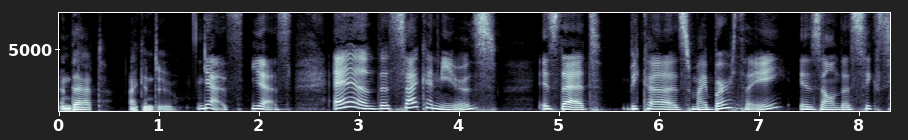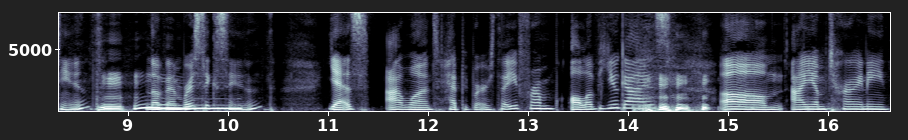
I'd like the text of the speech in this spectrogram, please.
And that I can do. Yes, yes. And the second news is that because my birthday is on the 16th, Mhm. November 16th, yes, I want happy birthday from all of you guys. um, I am turning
